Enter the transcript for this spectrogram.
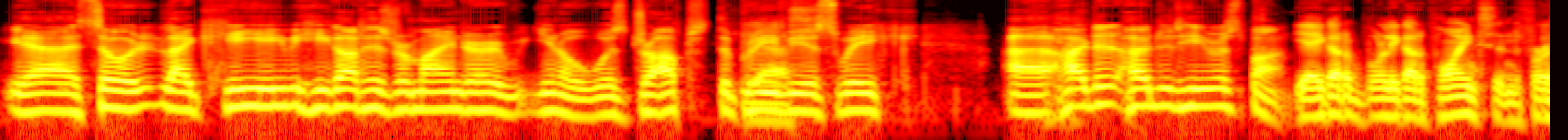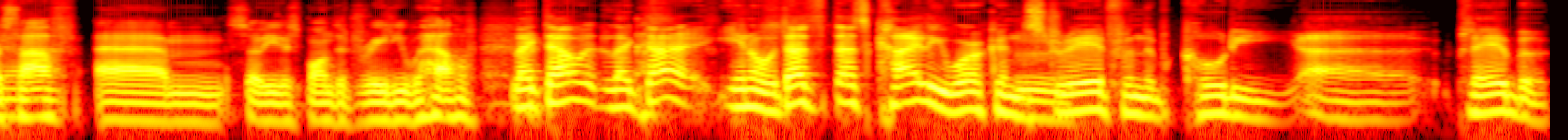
Yeah, so like he he got his reminder. You know, was dropped the previous week. Uh, how did how did he respond? yeah, he got a well, he got a point in the first half, um, so he responded really well. Like that, like that, you know, that's that's Kiely working straight from the Cody uh, playbook.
